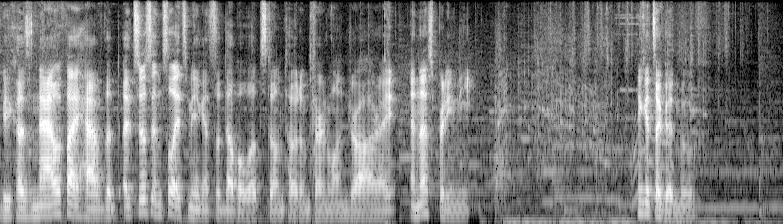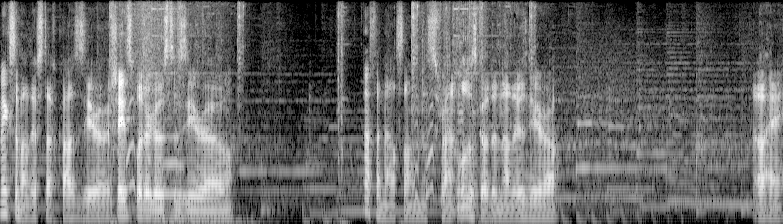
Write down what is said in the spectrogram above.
because now if I have the... It just insulates me against the double Lodestone Totem turn 1 draw, right? And that's pretty neat. I think it's a good move. Make some other stuff cost 0. Shade Splitter goes to 0. Nothing else on this front. We'll just go to another 0. Oh hey,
